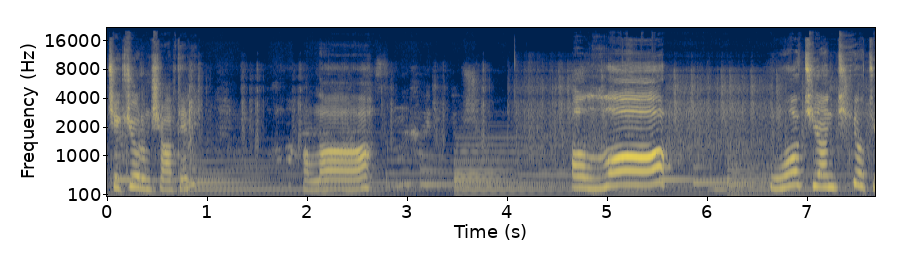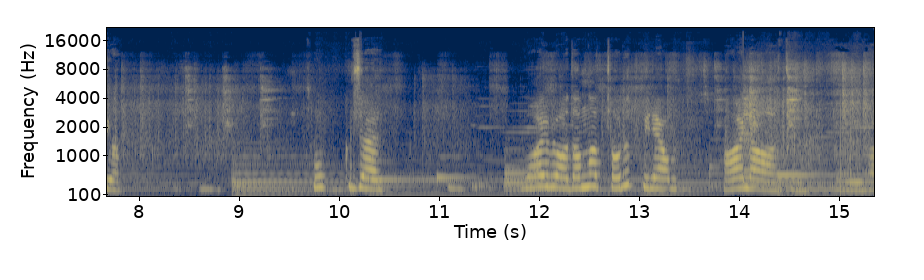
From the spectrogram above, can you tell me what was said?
çekiyorum şalteri. Allah. Allah. Oha TNT atıyor. Çok güzel. Vay be adamlar tarıt bile. Hala atıyor. Eyvah.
